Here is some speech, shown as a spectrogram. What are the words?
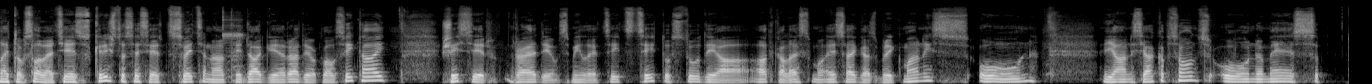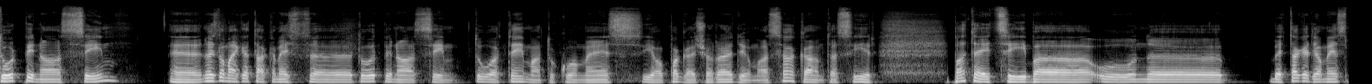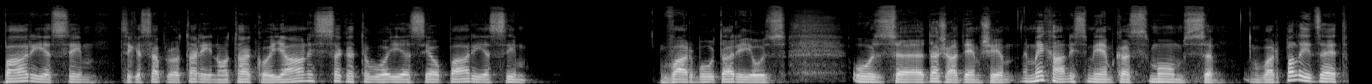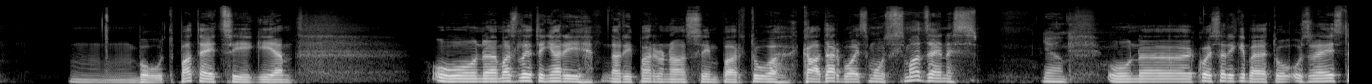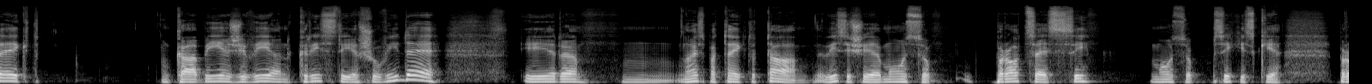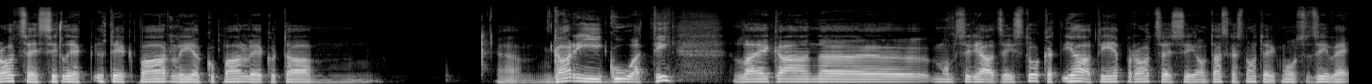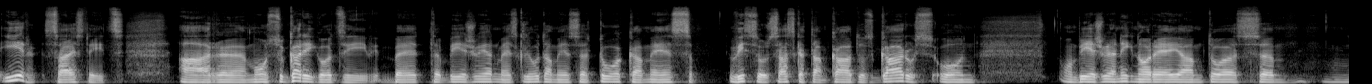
Lai to slavēts Jēzus Kristus, esiet sveicināti, darbie radioklausītāji. Šis ir raidījums Mīliet citu citu. Studijā atkal esmu es Aigars Brīkmanis un Jānis Jakobsons, un mēs turpināsim. Eh, nu, es domāju, ka tā, ka mēs eh, turpināsim to tēmatu, ko mēs jau pagājušā raidījumā sākām. Tas ir pateicība, un, eh, bet tagad jau mēs pāriesim cik es saprotu, arī no tā, ko Jānis sagatavojies, jau pāriesim varbūt arī uz, uz eh, dažādiem šiem mehānismiem, kas mums var palīdzēt mm, būt pateicīgiem. Un eh, mazliet arī, arī parunāsim par to, kā darbojas mūsu smadzenes. Jā. Un eh, ko es arī gribētu uzreiz teikt, kā bieži vien kristiešu vidē ir, mm, nu, es pat teiktu tā, visi šie mūsu procesi, mūsu psihiskie procesi liek, tiek pārlieku, pārlieku tā um, garīgoti, lai gan uh, mums ir jāatzīst to, ka jā, tie procesi un tas, kas notiek mūsu dzīvē, ir saistīts ar eh, mūsu garīgo dzīvi, bet bieži vien mēs kļūdāmies ar to, ka mēs visur saskatām kādus garus un, un bieži vien ignorējām tos eh,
